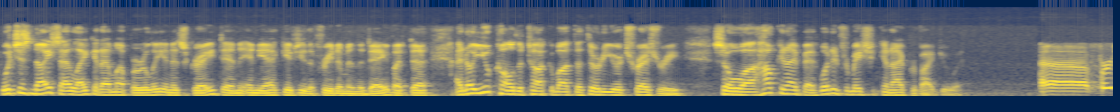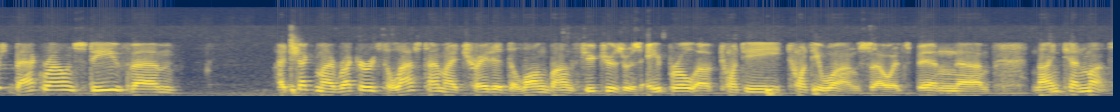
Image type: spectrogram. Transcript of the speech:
which is nice. I like it. I'm up early and it's great, and and yeah, it gives you the freedom in the day. But uh, I know you called to talk about the 30 year Treasury. So uh, how can I bet? What information can I provide you with? Uh, first background, Steve. Um, I checked my records. The last time I traded the long bond futures was April of 2021. So it's been um, nine, ten months.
